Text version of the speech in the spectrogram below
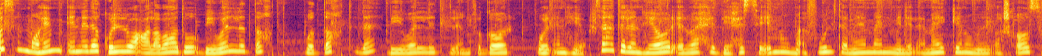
بس المهم إن ده كله على بعضه بيولد ضغط والضغط ده بيولد الانفجار والانهيار. ساعة الانهيار الواحد بيحس إنه مقفول تماما من الأماكن ومن الأشخاص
